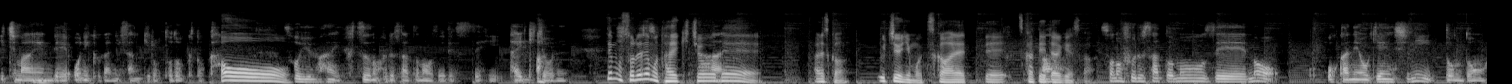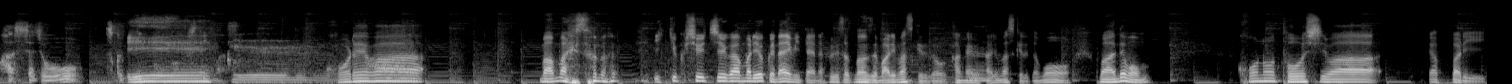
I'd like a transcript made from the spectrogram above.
1万円でお肉が2、3キロ届くとか。そういう、はい、普通のふるさと納税です。ぜひ、大気町に。でもそれでも大気町で、あれですか？宇宙にも使われて、使っていただけるんですか？そのふるさと納税のお金を原資に、どんどん発射場を作っていこうとしています。へー。これはは、まああんまりその、一極集中があんまり良くないみたいなふるさと納税もありますけれど、考え方ありますけれども、まあでも、この投資は、やっぱり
